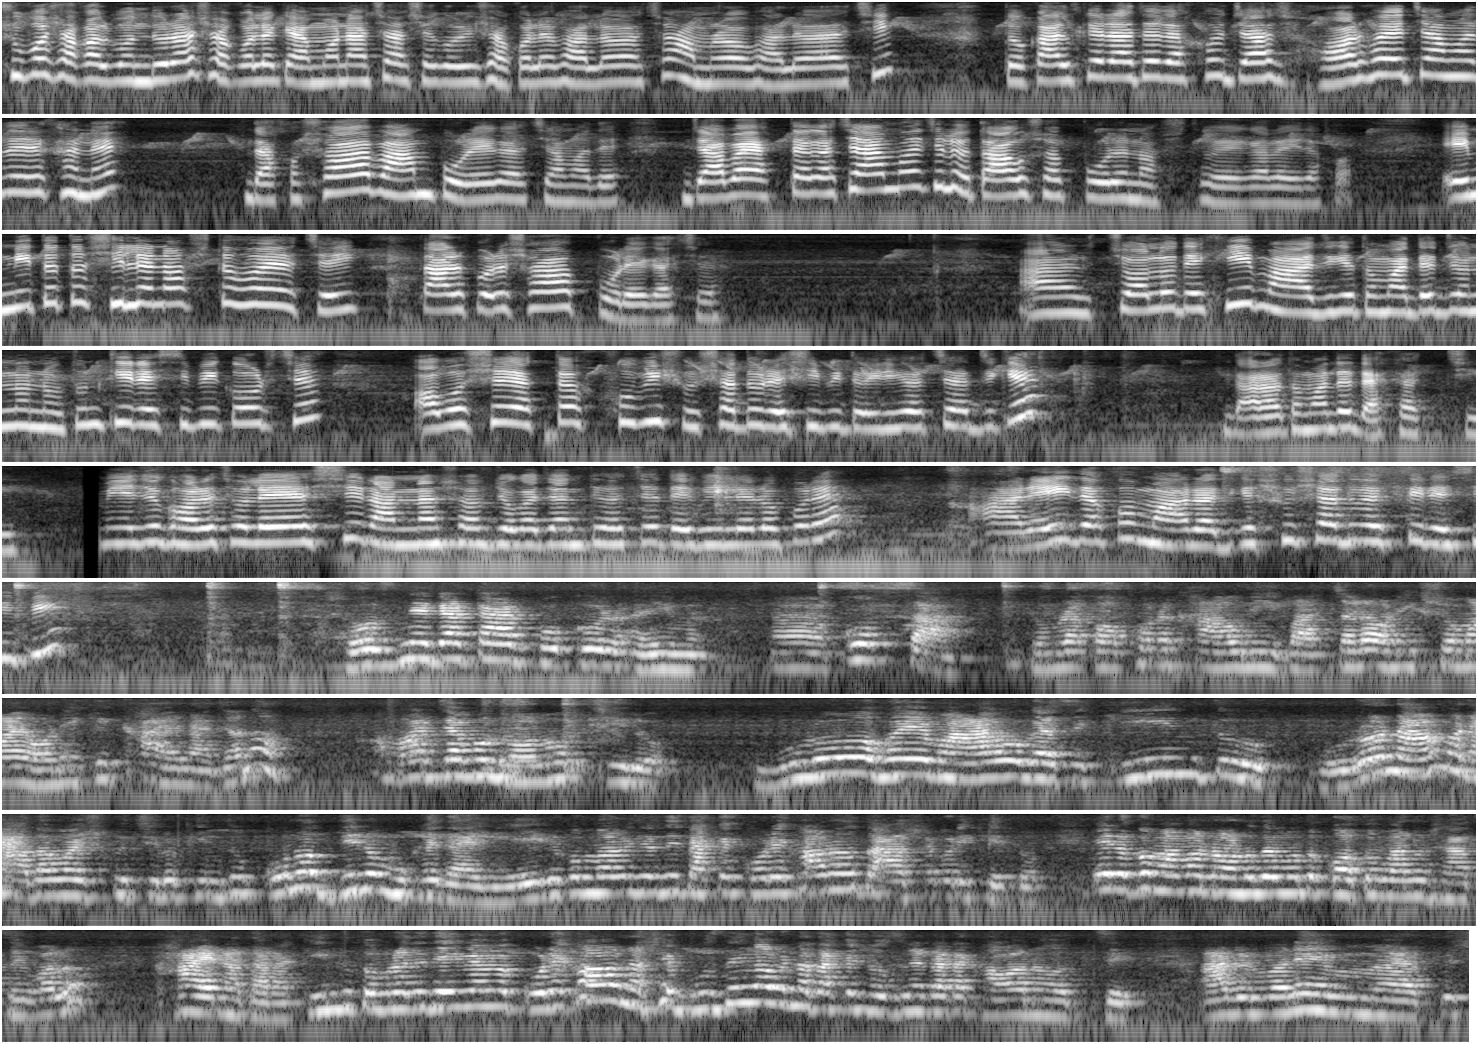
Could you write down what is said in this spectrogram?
শুভ সকাল বন্ধুরা, সকলে কেমন আছে? আশা করি সকলে ভালো আছো, আমরাও ভালো আছি। তো কালকে রাতে দেখো যা ঝড় হয়েছে আমাদের এখানে, দেখো সব আম পড়ে গেছে আমাদের। যাবা একটা গাছে আম হয়েছিল, তাও সব পড়ে নষ্ট হয়ে গেল এই দেখো। এমনিতে তো শিলে নষ্ট হয়েছেই, তারপরে সব পড়ে গেছে। আর চলো দেখি, মা আজকে তোমাদের জন্য নতুন কি রেসিপি করছে। অবশ্যই একটা খুবই সুস্বাদু রেসিপি তৈরি হচ্ছে আজকে। দাঁড়া তোমাদের দেখাচ্ছি। আমি যে ঘরে চলে এসেছি রান্নার সব যোগাযান্তি হচ্ছে টেবিলের ওপরে। আর এই দেখো মার আজকে সুস্বাদু একটি রেসিপি সজনে ডাটা আর এই, আহ, তোমরা কখনো খাওনি বাচ্চারা অনেক সময় অনেকে খায় না জানো? আমার যেমন ননদ ছিল বুড়ো হয়ে মারাও গেছে কিন্তু বুড়ো না মানে আধা বয়স্ক ছিল কিন্তু কোনো দিনও মুখে দেয়নি। এইরকম ভাবে যদি তাকে করে খাওয়ানো হতো আশা করি খেত। এরকম আমার ননদের মতো কত মানুষ আছে বলো? খায় না তারা। কিন্তু তোমরা যদি এইভাবে করে খাও না, সে বুঝতেই পারবে না তাকে সজনে ডাটা খাওয়ানো হচ্ছে। আর মানে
